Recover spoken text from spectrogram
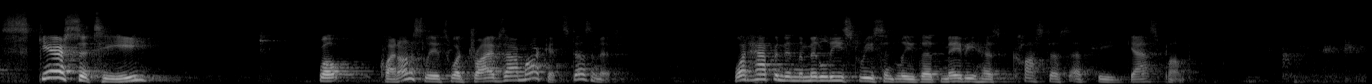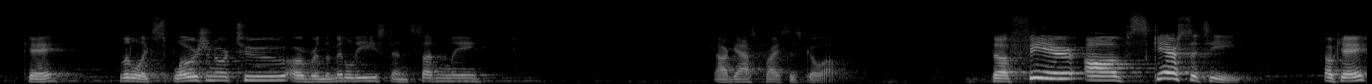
scarcity, well, quite honestly, it's what drives our markets, doesn't it? What happened in the Middle East recently that maybe has cost us at the gas pump? Okay, little explosion or two over in the Middle East, and suddenly our gas prices go up. The fear of scarcity. Okay,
